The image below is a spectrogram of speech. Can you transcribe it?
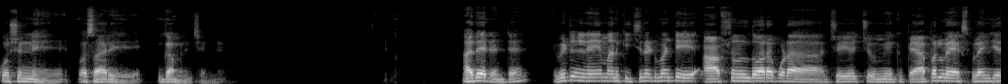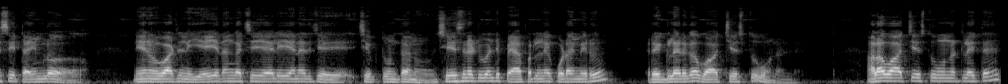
క్వశ్చన్ని ఒకసారి గమనించండి. అదేంటంటే వీటిని మనకి ఇచ్చినటువంటి ఆప్షన్ల ద్వారా కూడా చేయొచ్చు. మీకు పేపర్లో ఎక్స్ప్లెయిన్ చేసే టైంలో నేను వాటిని ఏ విధంగా చేయాలి అనేది చె చెప్తుంటాను. చేసినటువంటి పేపర్లని కూడా మీరు రెగ్యులర్గా వాచ్ చేస్తూ ఉండండి. అలా వాచ్ చేస్తూ ఉన్నట్లయితే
